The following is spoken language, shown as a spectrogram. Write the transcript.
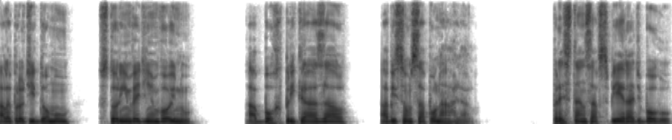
ale proti domu, s ktorým vediem vojnu. A Boh prikázal, aby som sa ponáhľal. Prestan sa vspierať Bohu,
